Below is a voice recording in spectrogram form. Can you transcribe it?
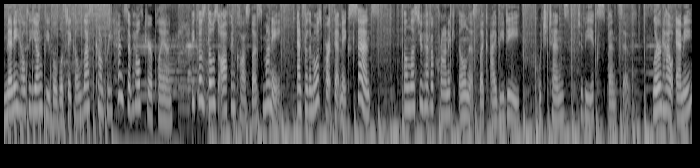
Many healthy young people will take a less comprehensive healthcare plan because those often cost less money. And for the most part, that makes sense unless you have a chronic illness like IBD, which tends to be expensive. Learn how Emmy,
